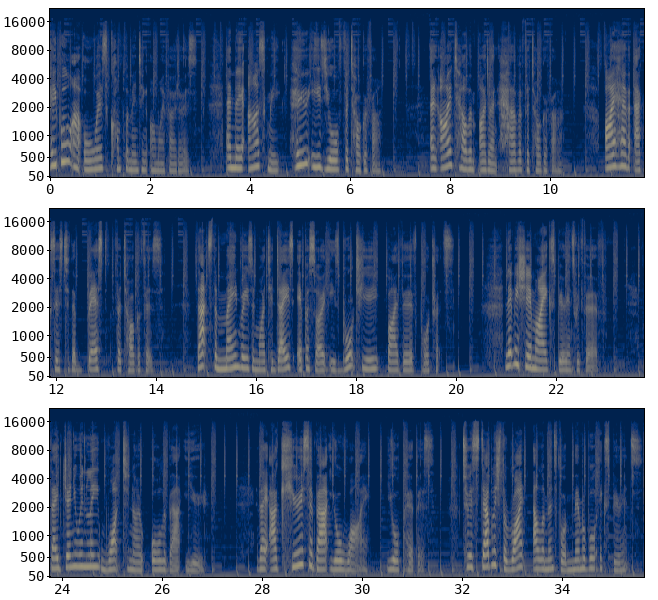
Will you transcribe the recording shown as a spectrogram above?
People are always complimenting on my photos and they ask me, Who is your photographer? And I tell them I don't have a photographer. I have access to the best photographers. That's the main reason why today's episode is brought to you by Verve Portraits. Let me share my experience with Verve. They genuinely want to know all about you. They are curious about your why, your purpose, to establish the right elements for a memorable experience.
